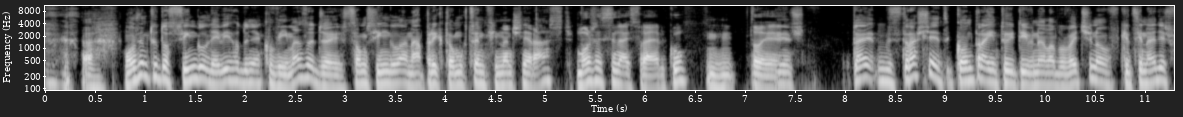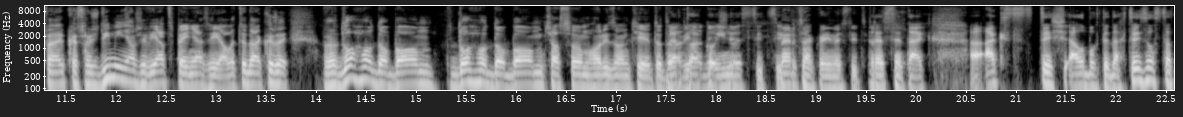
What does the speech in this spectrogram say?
Môžem túto single nevýhodu nejako vymazať, že som single a napriek tomu chcem finančne rásť? Môže si nájsť frajerku, mm-hmm. to je... Vieš, to je strašne kontraintuitívne, lebo väčšinou, keď si nájdeš frajerku, som vždy míňal, že viac peňazí, ale teda akože v dlhodobom, v dlhodobom časovom horizonte je to teda Ber to ako investíciu. Ber to ako investíciu. Presne tak. A ak chceš, alebo teda chceš zostať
